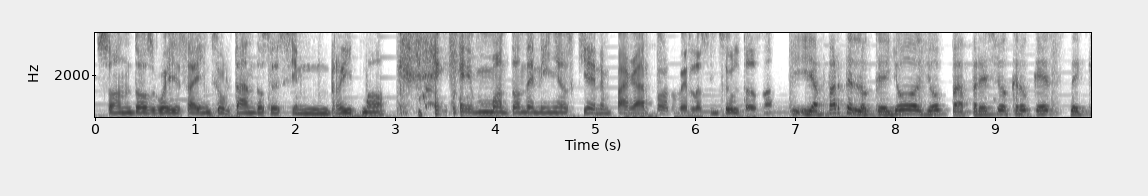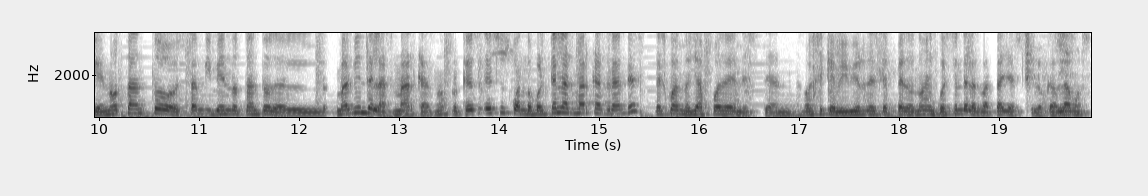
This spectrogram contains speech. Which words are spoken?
son dos güeyes ahí insultándose sin ritmo, que un montón de niños quieren pagar por ver los insultos, ¿no? Y, aparte lo que yo, yo aprecio, creo que es de que no tanto están viviendo tanto del, más bien de las marcas, ¿no? Porque eso es cuando voltean las marcas grandes, es cuando ya pueden, este, o sí que vivir de ese pedo, ¿no? En cuestión de las batallas, de lo que hablamos.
